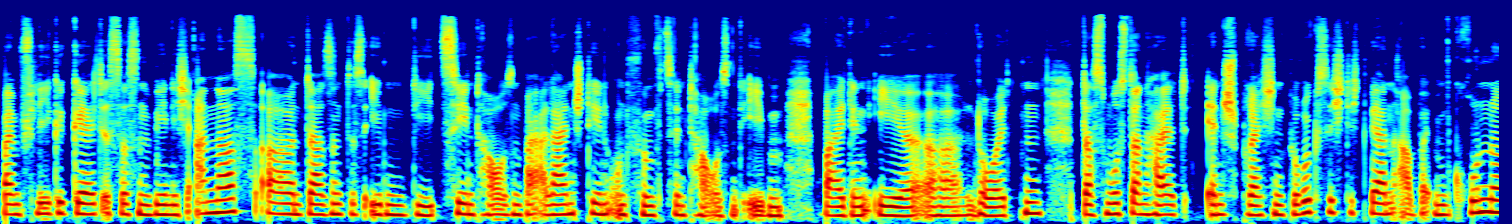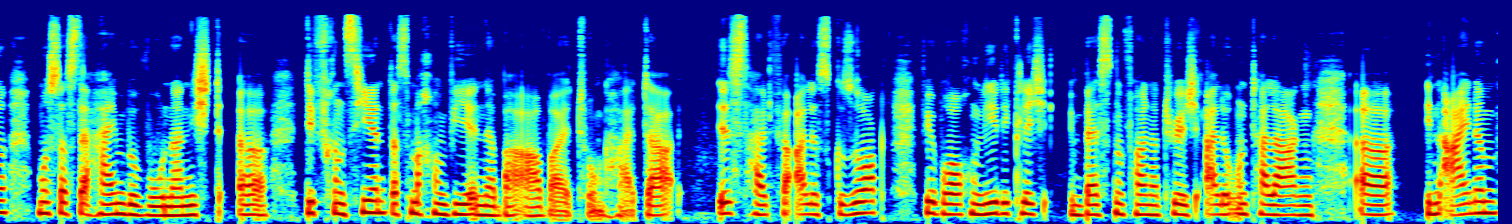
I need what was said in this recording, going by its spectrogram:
Beim Pflegegeld ist das ein wenig anders. Äh, da sind es eben die 10.000 bei Alleinstehenden und 15.000 eben bei den Eheleuten. Das muss dann halt entsprechend berücksichtigt werden, aber im Grunde muss das der Heimbewohner nicht äh, differenzieren. Das machen wir in der Bearbeitung halt. Da ist halt für alles gesorgt. Wir brauchen lediglich im besten Fall natürlich alle Unterlagen äh, in einem,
